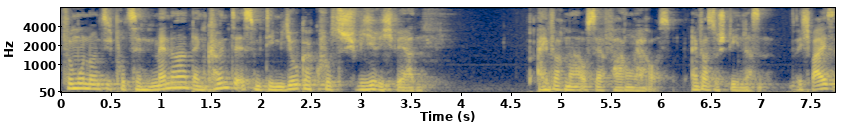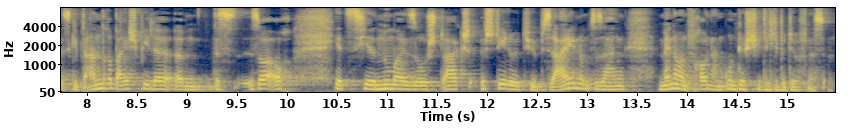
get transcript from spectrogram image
95% Männer, dann könnte es mit dem Yogakurs schwierig werden einfach mal aus der Erfahrung heraus. Einfach so stehen lassen. Ich weiß, es gibt andere Beispiele. Ähm, das soll auch jetzt hier nur mal so stark stereotyp sein, um zu sagen, Männer und Frauen haben unterschiedliche Bedürfnisse.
